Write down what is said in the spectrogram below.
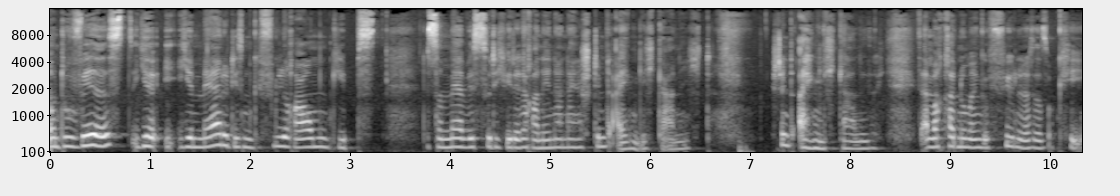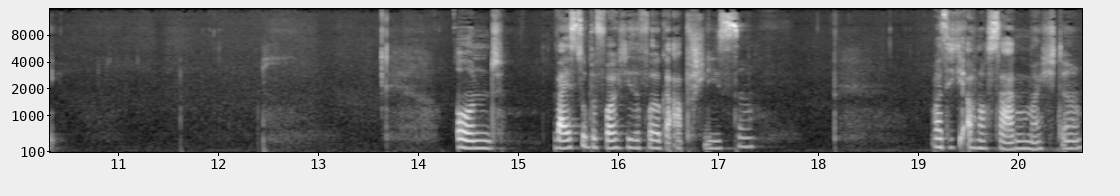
Und du wirst, je, je mehr du diesem Gefühl Raum gibst, desto mehr wirst du dich wieder daran erinnern, nein, das stimmt eigentlich gar nicht. Stimmt eigentlich gar nicht. Ist einfach gerade nur mein Gefühl und das ist okay. Und weißt du, bevor ich diese Folge abschließe, was ich dir auch noch sagen möchte?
